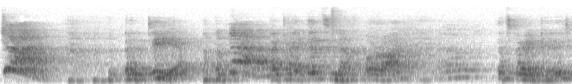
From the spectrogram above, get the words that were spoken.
John! A deer. No! Okay, that's enough. All right. No, That's very good.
